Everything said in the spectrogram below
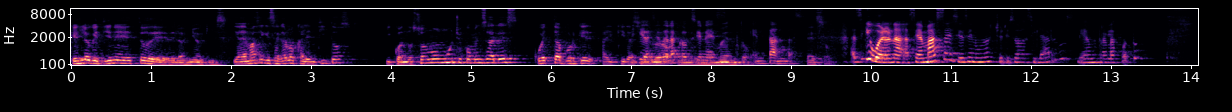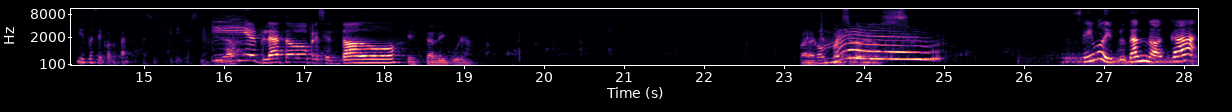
que es lo que tiene esto de, de los ñoquis. Y además hay que sacarlos calentitos y cuando somos muchos comensales cuesta porque hay que ir Hay que ir haciendo las cocciones en tandas. Eso. Así que bueno, nada, se amasa y se hacen unos chorizos así largos. Les voy a mostrar la foto. Y después se cortan así chiquititos. Y queda- el plato presentado. Esta ricura. Para Comer. chuparse los dedos. Seguimos disfrutando acá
